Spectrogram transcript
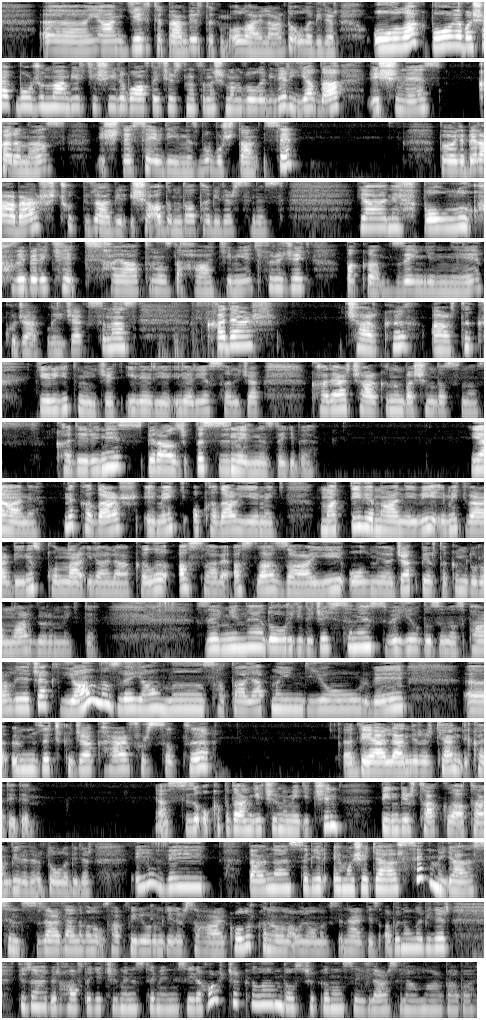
Yani geri tepen bir takım olaylar da olabilir. Oğlak, Boğa ve Başak burcundan bir kişiyle bu hafta içerisinde tanışmanız olabilir ya da eşiniz, karınız, işte sevdiğiniz bu burçtan ise Böyle beraber çok güzel bir işe adım da atabilirsiniz. Yani bolluk ve bereket hayatınızda hakimiyet sürecek. Bakın zenginliği kucaklayacaksınız. Kader çarkı artık geri gitmeyecek. ileriye ileriye saracak. Kader çarkının başındasınız. Kaderiniz birazcık da sizin elinizde gibi. Yani ne kadar emek o kadar yemek. Maddi ve manevi emek verdiğiniz konular ile alakalı asla ve asla zayi olmayacak bir takım durumlar görünmekte. Zenginliğe doğru gideceksiniz ve yıldızınız parlayacak. Yalnız ve yalnız hata yapmayın diyor ve önünüze çıkacak her fırsatı e, değerlendirirken dikkat edin. Yani sizi o kapıdan geçirmemek için bin bir takla atan birileri de olabilir. Evet, benden size bir emoji gelsin mi? Gelsin. Sizlerden de bana ufak bir yorum gelirse harika olur. Kanalıma abone olmak isteyen herkes abone olabilir. Güzel bir hafta geçirmeniz temennisiyle. Hoşçakalın, dostça kalın. Sevgiler, selamlar. Bay bay.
